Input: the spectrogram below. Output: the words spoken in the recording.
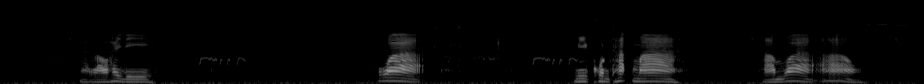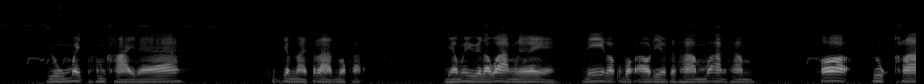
ๆ เราให้ดี เพราะว่ามีคนทักมา ถามว่า อ้าว ลุงไม่ทำขายแล้ว ที่จำหน่ายตลาดบอกอะยังไม่มีเวลาว่างเลย นี้เราก็บอกเอาเดี๋ยวจะทำว่างทำเพราะลูกค้า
